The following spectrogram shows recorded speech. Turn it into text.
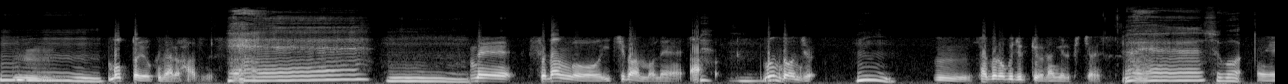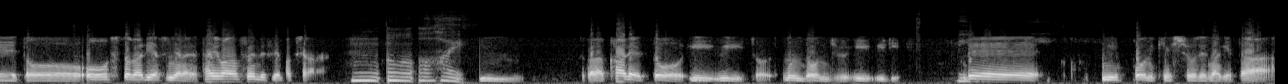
うん。もっと良くなるはずです。へえ。うん。で、背番号1番のね、あ、ムンドンジュ。うん。うん、160キロ投げるピッチャーです。へえ、すごい。えっ、と、オーストラリア戦じゃない、台湾戦で先発したかな。うん、うん、あ、はい。うん。だから彼とイー・ウィリーと、ムンドンジュ、イー・ウィリー。で、日本に決勝で投げた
